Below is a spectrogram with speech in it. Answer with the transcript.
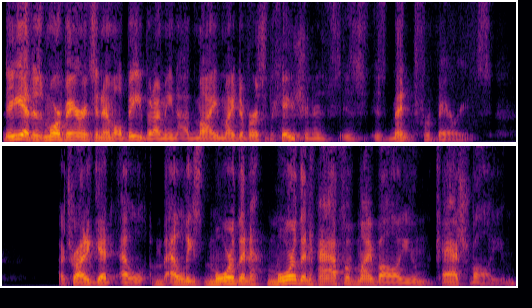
yeah, there's more variance in MLB, but I mean, my my diversification is is is meant for variance. I try to get at, at least more than more than half of my volume, cash volume,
